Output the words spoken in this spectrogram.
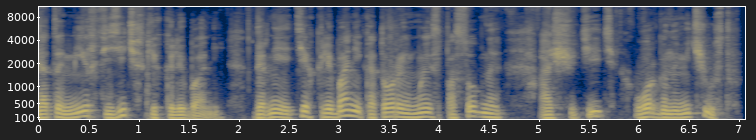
Это мир физических колебаний. Вернее, тех колебаний, которые мы способны ощутить органами чувств,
